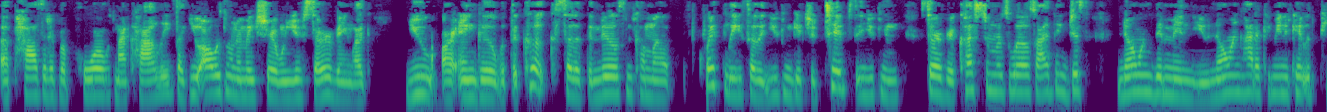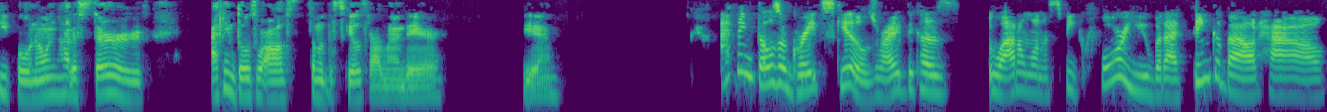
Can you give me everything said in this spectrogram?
a positive rapport with my colleagues. Like you always want to make sure when you're serving, like you are in good with the cook so that the meals can come up quickly so that you can get your tips and you can serve your customers well. So I think just knowing the menu, knowing how to communicate with people, knowing how to serve, I think those were all some of the skills that I learned there. Yeah. I think those are great skills, right? Because, well, I don't want to speak for you, but I think about how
